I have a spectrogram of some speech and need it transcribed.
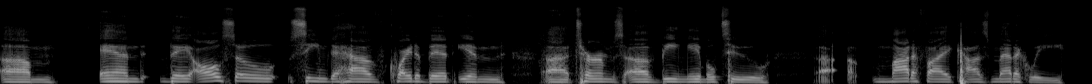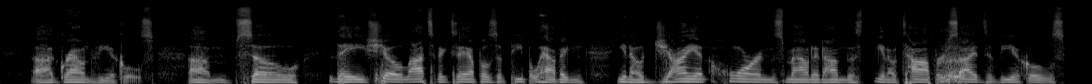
Um, and they also seem to have quite a bit in uh, terms of being able to uh, modify cosmetically uh, ground vehicles. Um, so they show lots of examples of people having, you know, giant horns mounted on the, you know, top or sides of vehicles.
